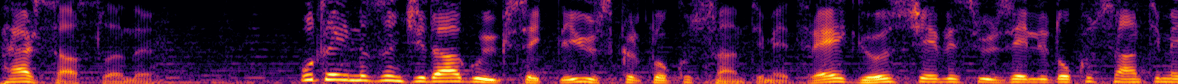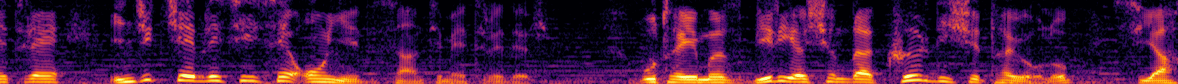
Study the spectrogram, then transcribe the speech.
Pers Aslanı. Bu tayımızın cidago yüksekliği 149 cm, göğüs çevresi 159 cm, incik çevresi ise 17 cm'dir. Bu tayımız 1 yaşında kır dişi tay olup Siyah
